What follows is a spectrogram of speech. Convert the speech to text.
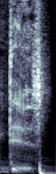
like this.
